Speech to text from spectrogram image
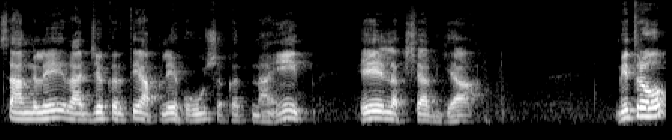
चांगले राज्यकर्ते आपले होऊ शकत नाहीत हे लक्षात घ्या. मित्र हो,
